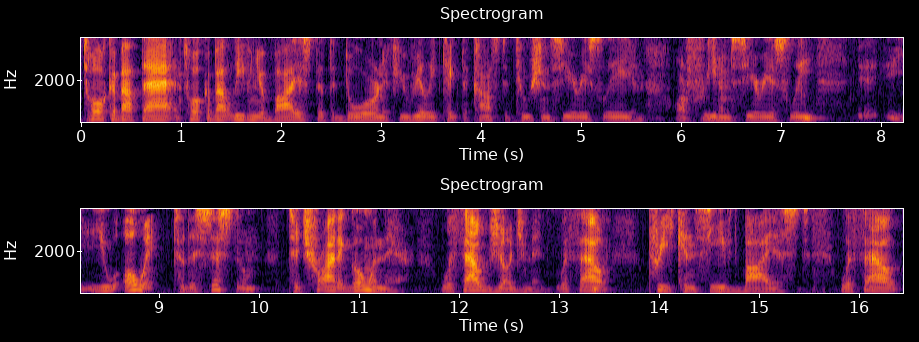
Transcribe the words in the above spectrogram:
talk about that and talk about leaving your bias at the door. And if you really take the Constitution seriously and our freedom seriously, you owe it to the system to try to go in there without judgment, without preconceived bias, without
